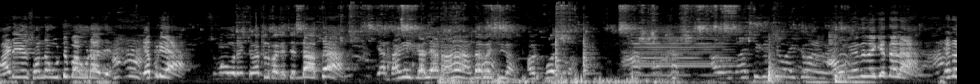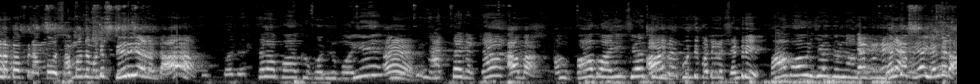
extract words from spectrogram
பழைய சொந்தம் விட்டு போக கூடாது. எப்படியா? சும்மா ஒரு ரெண்டு வருஷம் பக்கத்து இருந்தா அத்தா. என் தங்கை கல்யாணம் அந்த வச்சுக்கோ அப்படி போச்சு அவங்க எது வைக்க தல ஏன்னா நம்ம நம்ம சம்பந்தம் மட்டும் பெரியாடா வெத்தலை பாக்கு கொண்டு போய். எங்க அத்தை கிட்ட ஆமா. அவங்க பாப்பாவையும் சேர்த்து குந்தி பட்டியல சென்று. பாப்பாவும் சேர்த்து எங்கடா?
